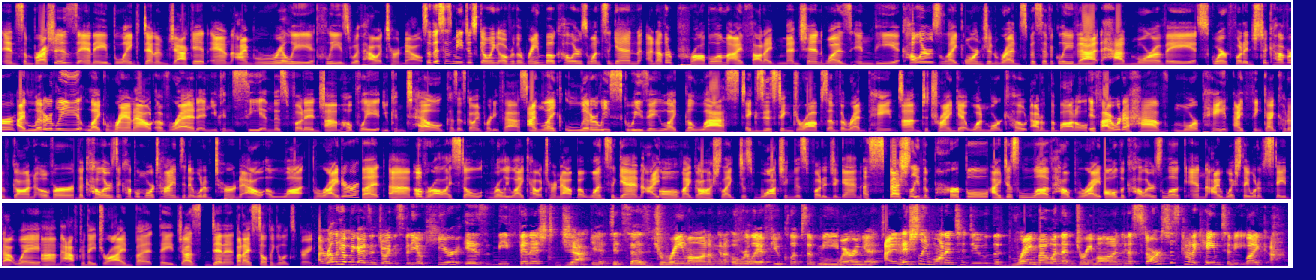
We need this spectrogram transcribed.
and some brushes and a blank denim jacket and I'm really pleased with how it turned out. So this is me just going over the rainbow colors once again. Another problem I thought I'd mention was in the colors like orange and red specifically that had more of a square footage to cover. I literally like ran out of red and you can can see in this footage. Um, hopefully you can tell because it's going pretty fast. I'm like literally squeezing like the last existing drops of the red paint um, to try and get one more coat out of the bottle. If I were to have more paint, I think I could have gone over the colors a couple more times and it would have turned out a lot brighter. But um, overall, I still really like how it turned out. But once again, I, oh my gosh, like just watching this footage again, especially the purple, I just love how bright all the colors look look and I wish they would have stayed that way um, after they dried, but they just didn't. But I still think it looks great. I really hope you guys enjoyed this video. Here is the finished jacket. It says dream on. I'm gonna overlay a few clips of me wearing it. I initially wanted to do the rainbow and then dream on and the stars just kind of came to me. Like,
